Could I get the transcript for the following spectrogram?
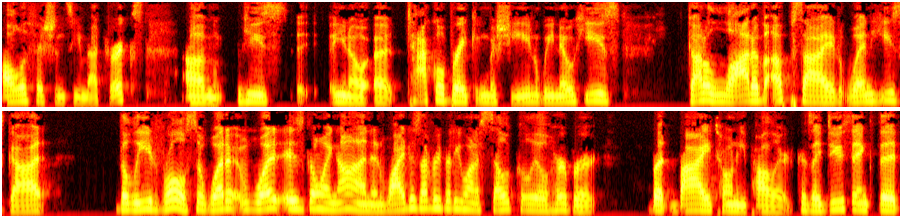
all efficiency metrics. Um, he's, you know, a tackle breaking machine. We know he's got a lot of upside when he's got the lead role. So what what is going on, and why does everybody want to sell Khalil Herbert but buy Tony Pollard? Because I do think that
